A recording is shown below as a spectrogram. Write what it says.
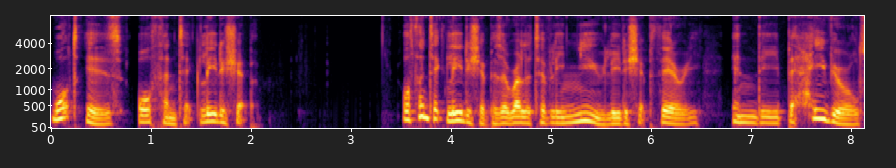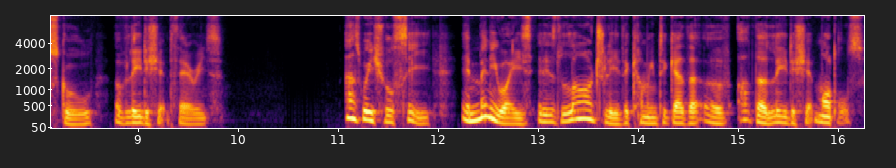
What is authentic leadership? Authentic leadership is a relatively new leadership theory in the behavioural school of leadership theories. As we shall see, in many ways it is largely the coming together of other leadership models,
